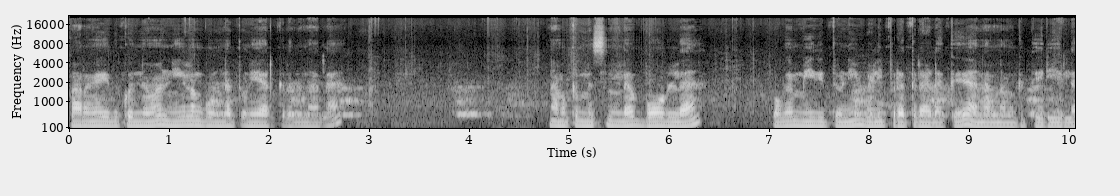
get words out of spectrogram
பாருங்கள் இது கொஞ்சம் நீளம் கூடின துணியாக இருக்கிறதுனால நமக்கு மிஷினில் போர்டில் போக மீதி துணி வெளிப்புறத்தில் அடக்கு. அதனால் நமக்கு தெரியல.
